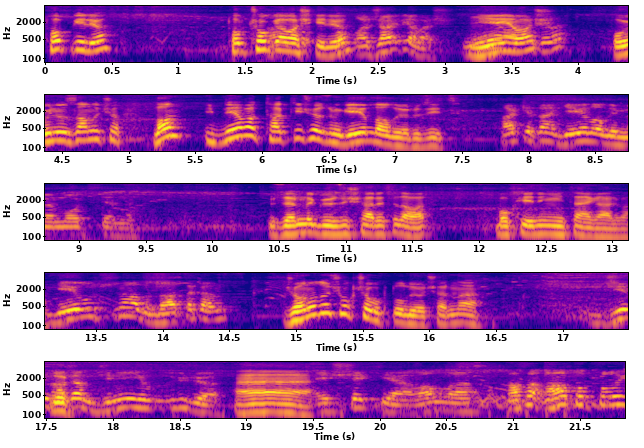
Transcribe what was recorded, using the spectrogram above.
Top geliyor. Top çok Abi, yavaş geliyor. Top acayip yavaş. Niye yavaş? bu kadar? Oyun hızlandıkça. Lan İbni'ye bak taktiği çözdüm. Gale'la alıyoruz Yiğit. Hakikaten Gale alayım ben Mortis yerine. Üzerinde göz işareti de var. Bok yedin Yiğit'e galiba. Gale ultisini aldım rahatta kalın. John'u da çok çabuk doluyor çarın ha. Cin Dur. agam cinin yıldız gücü. He. Eşek ya valla. Hasan aha top sola gidiyor.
